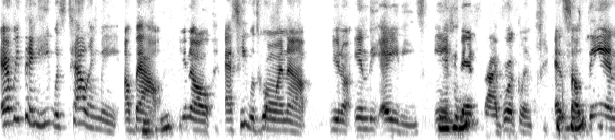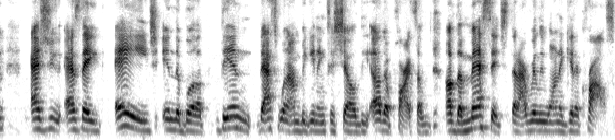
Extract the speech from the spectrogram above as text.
everything he was telling me about, mm-hmm. you know, as he was growing up, you know, in the 80s in mm-hmm. Brooklyn. And mm-hmm. so then as you as they age in the book, then that's when I'm beginning to show the other parts of of the message that I really want to get across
